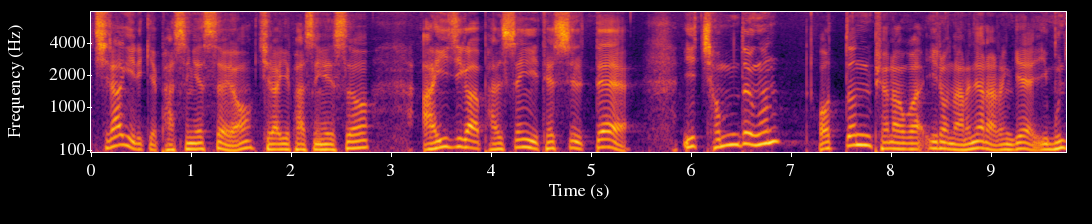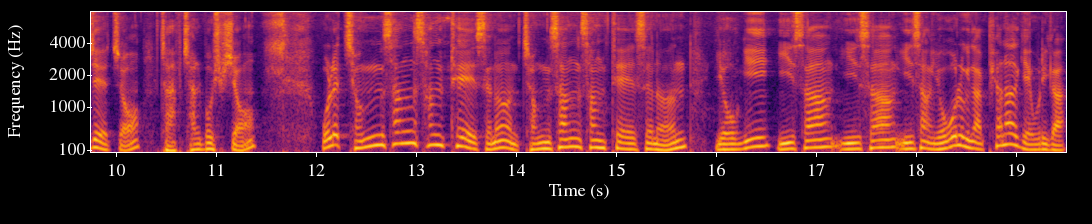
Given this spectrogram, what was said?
지락이 이렇게 발생했어요. 지락이 발생해서 IG가 발생이 됐을 때 이 점등은 어떤 변화가 일어나느냐라는 게 이 문제였죠. 자, 잘 보십시오. 원래 정상 상태에서는 정상 상태에서는 여기 이상, 이상, 이상 요거를 그냥 편하게 우리가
